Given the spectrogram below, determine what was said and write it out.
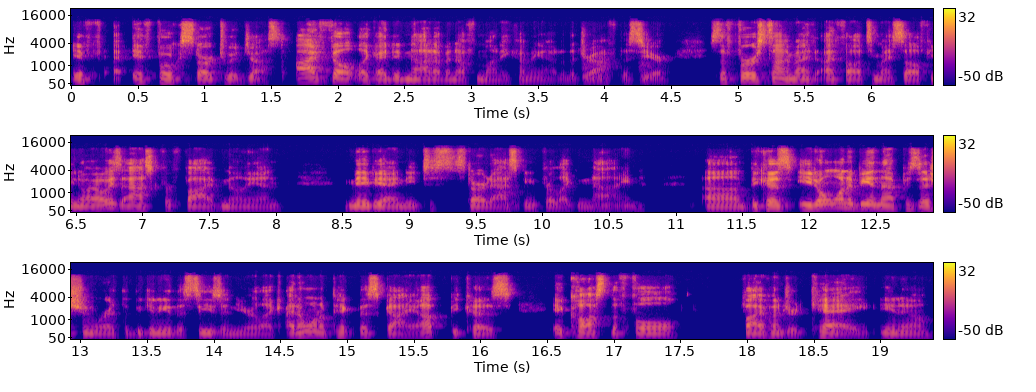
if if folks start to adjust. I felt like I did not have enough money coming out of the draft this year. It's the first time I, I thought to myself, you know, I always ask for five million. Maybe I need to start asking for like nine um, because you don't want to be in that position where at the beginning of the season you're like, I don't want to pick this guy up because it cost the full 500k, you know.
